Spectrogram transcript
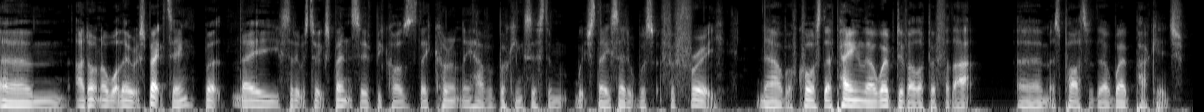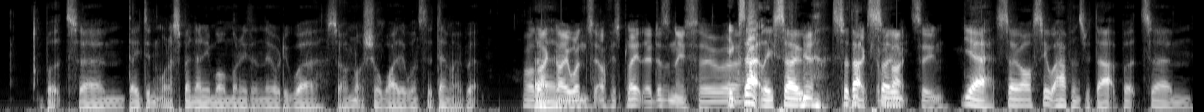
Um, I don't know what they were expecting, but they said it was too expensive because they currently have a booking system which they said it was for free. Now, of course, they're paying their web developer for that um, as part of their web package, but um, they didn't want to spend any more money than they already were. So I'm not sure why they wanted a demo, but Well, that guy Um, wants it off his plate, though, doesn't he? So uh, exactly. So Yeah, so that's come so back soon. yeah. So I'll see what happens with that. But um,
